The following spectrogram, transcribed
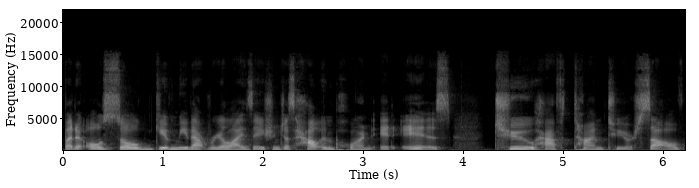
but it also give me that realization just how important it is to have time to yourself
